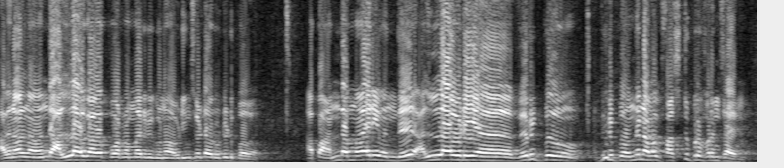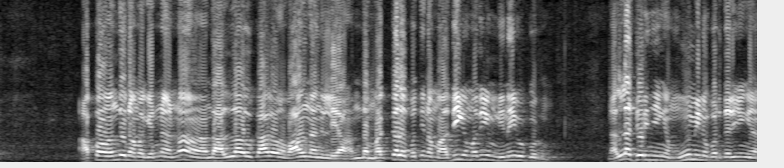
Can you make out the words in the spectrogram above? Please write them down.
அதனால் நான் வந்து அல்லாவுக்காக போடுற மாதிரி இருக்கணும் அப்படின்னு சொல்லிட்டு அவர் விட்டுட்டு போவார். அப்போ அந்த மாதிரி வந்து அல்லாவுடைய வெறுப்பு விருப்பம் வந்து நமக்கு ஃபர்ஸ்ட் ப்ரிஃபரன்ஸ் ஆயிடும் அப்போ வந்து நமக்கு என்னன்னா அந்த அல்லாவுக்காக வாழ்ந்தாங்க இல்லையா? அந்த மக்களை பற்றி நம்ம அதிகம் அதிகம் நினைவு கூறணும். நல்லா தெரிஞ்சுங்க மூமினை பொறுத்த வரைக்குங்க.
